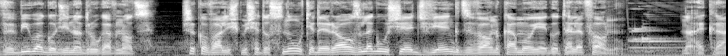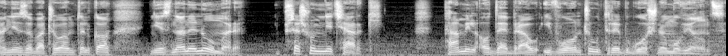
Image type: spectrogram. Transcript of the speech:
Wybiła godzina druga w nocy. Szykowaliśmy się do snu, kiedy rozległ się dźwięk dzwonka mojego telefonu. Na ekranie zobaczyłam tylko nieznany numer i przeszły mnie ciarki. Kamil odebrał i włączył tryb głośno mówiący.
